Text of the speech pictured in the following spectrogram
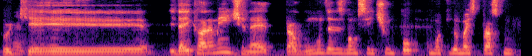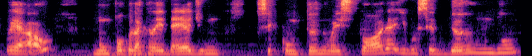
porque, uhum. e daí claramente, né, para alguns eles vão sentir um pouco como aquilo mais próximo do real, um pouco daquela ideia de um, você contando uma história e você dando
